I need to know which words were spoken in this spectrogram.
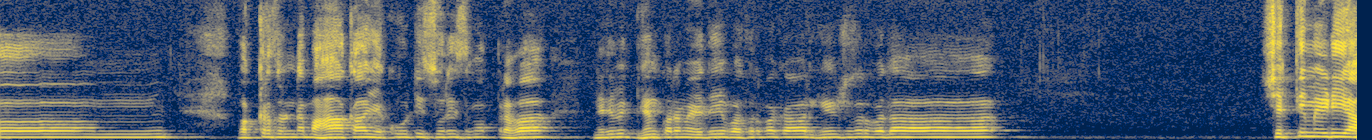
ఓం. వక్రతుండ మహాకాయ కోటి సూర్య సమప్రభ నిర్విఘ్నం కొరమేదే వసర్వకార్యేషు సర్వదా. శక్తి మీడియా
